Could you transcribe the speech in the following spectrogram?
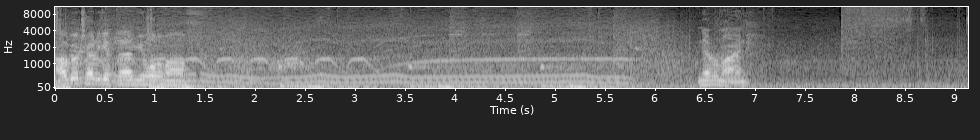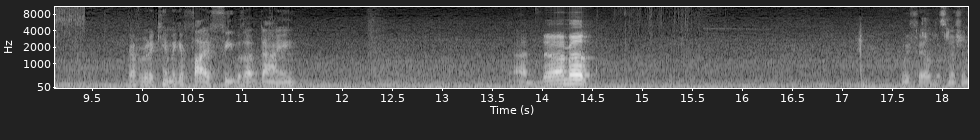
I'll go try to get them. You hold them off. Never mind. I can't make it five feet without dying. God damn it! We failed this mission.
